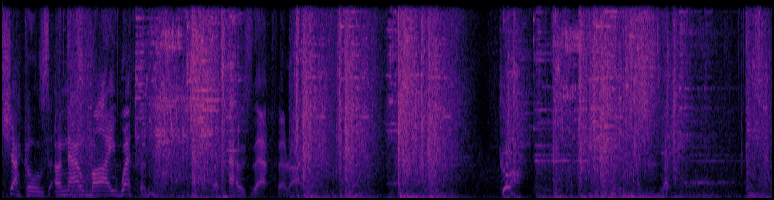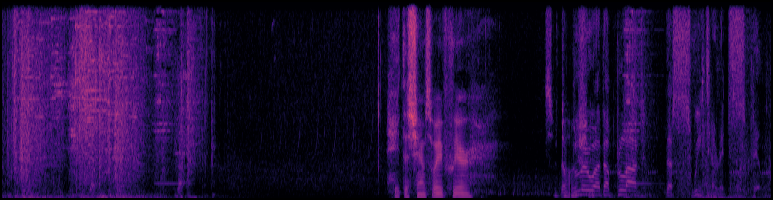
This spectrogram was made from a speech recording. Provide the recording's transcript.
Shackles are now my weapon. How's that for right? Hate this champs wave clear. So The dog shit. the blood, the sweeter it spills.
